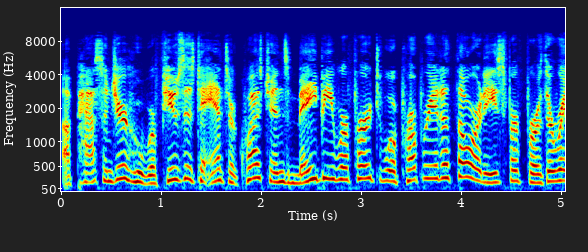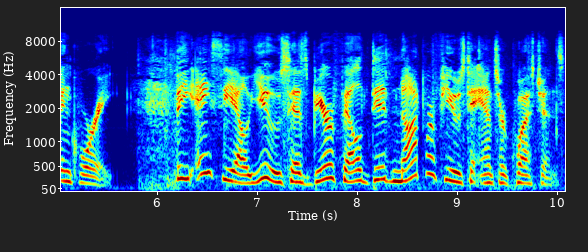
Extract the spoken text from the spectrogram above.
a passenger who refuses to answer questions may be referred to appropriate authorities for further inquiry. The ACLU says Bierfeldt did not refuse to answer questions,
